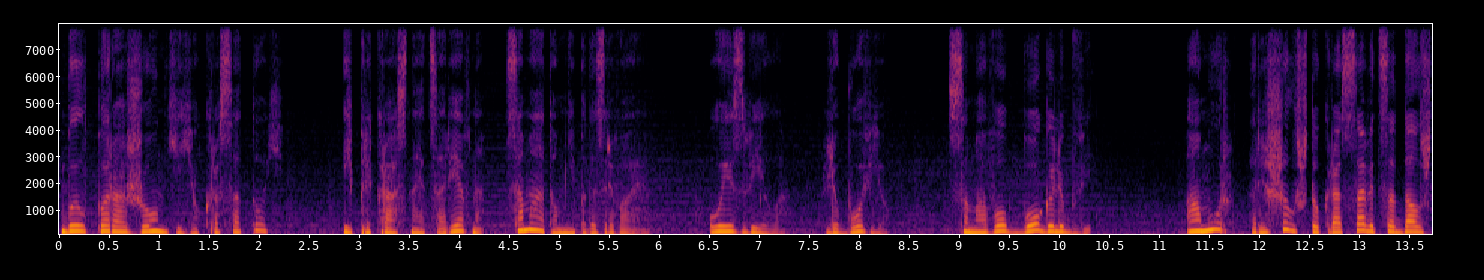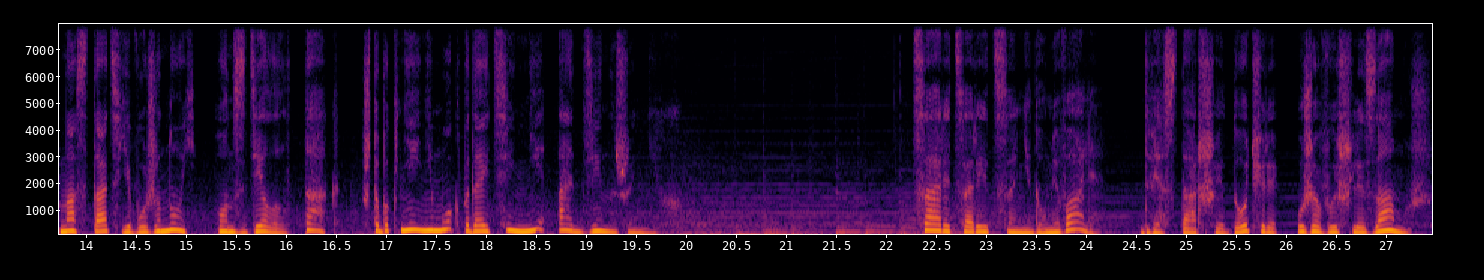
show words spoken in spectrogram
был поражен ее красотой. И прекрасная царевна, сама о том не подозревая, уязвила любовью самого бога любви — Амур решил, что красавица должна стать его женой. Он сделал так, чтобы к ней не мог подойти ни один жених. Царь и царица недоумевали. Две старшие дочери уже вышли замуж,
